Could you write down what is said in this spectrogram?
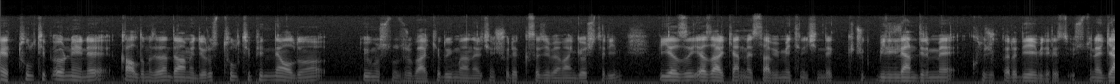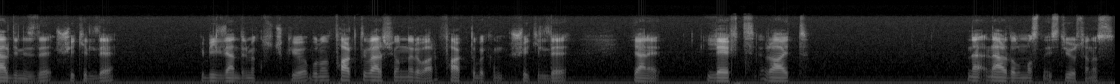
Evet, tooltip örneğine kaldığımız yerden devam ediyoruz. Tooltip'in ne olduğunu duymuşsunuzdur belki. Duymayanlar için şöyle kısaca bir hemen göstereyim. Bir yazı yazarken mesela bir metin içinde küçük bilgilendirme kutucukları diyebiliriz. Üstüne geldiğinizde şu şekilde bir bilgilendirme kutusu çıkıyor. Bunun farklı versiyonları var. Farklı bakın şu şekilde yani left, right nerede olmasını istiyorsanız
